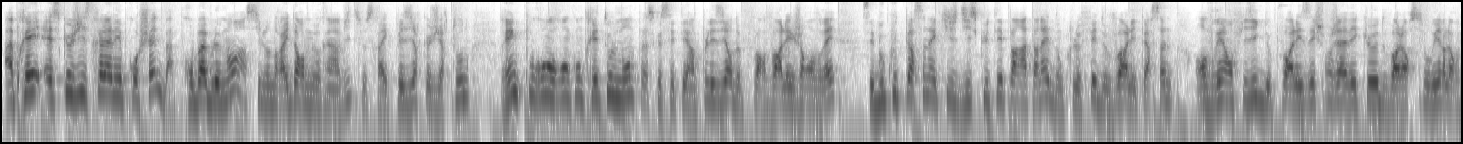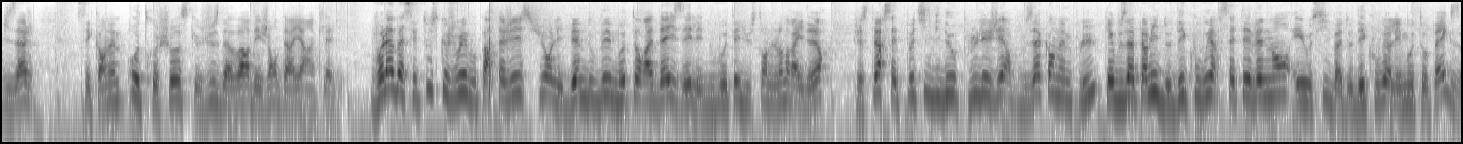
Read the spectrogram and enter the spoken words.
Après, est-ce que j'y serai l'année prochaine? Bah probablement, hein, si Lone Rider me réinvite, ce sera avec plaisir que j'y retourne, rien que pour en rencontrer tout le monde, parce que c'était un plaisir de pouvoir voir les gens en vrai. C'est beaucoup de personnes à qui je discutais par internet, donc le fait de voir les personnes en vrai, en physique, de pouvoir les échanger avec eux, de voir leur sourire, leur visage, c'est quand même autre chose que juste d'avoir des gens derrière un clavier. Voilà, bah c'est tout ce que je voulais vous partager sur les BMW Motorrad Days et les nouveautés du stand Land Rider. J'espère que cette petite vidéo plus légère vous a quand même plu, qu'elle vous a permis de découvrir cet événement et aussi bah, de découvrir les motopegs.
